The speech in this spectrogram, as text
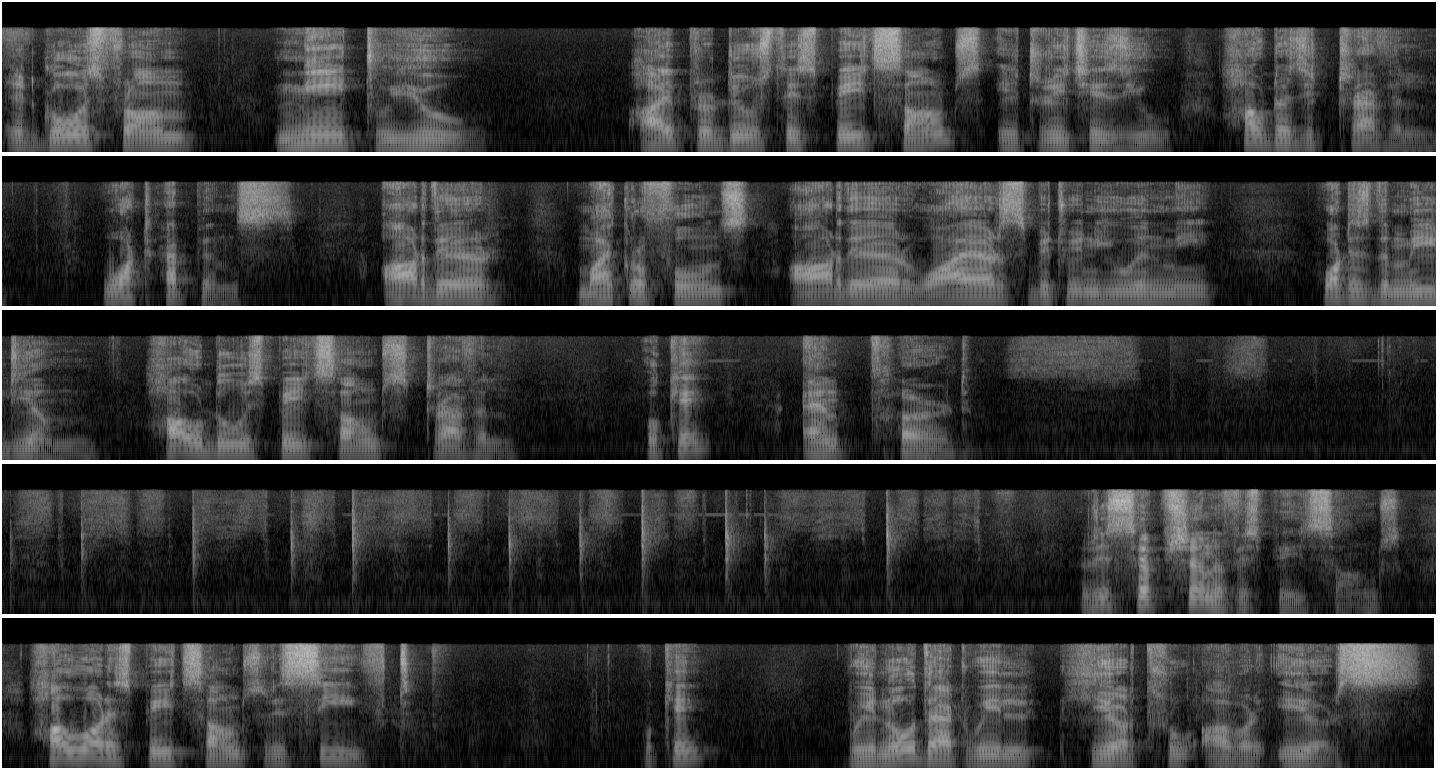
It goes from me to you. I produce the speech sounds, it reaches you. How does it travel? What happens? Are there microphones? Are there wires between you and me? What is the medium? How do speech sounds travel? Okay? And third, reception of speech sounds. How are speech sounds received? Okay? We know that we hear through our ears,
